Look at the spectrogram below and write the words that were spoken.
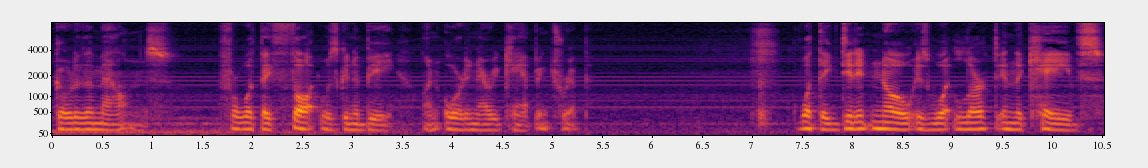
go to the mountains for what they thought was going to be an ordinary camping trip. What they didn't know is what lurked in the caves.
